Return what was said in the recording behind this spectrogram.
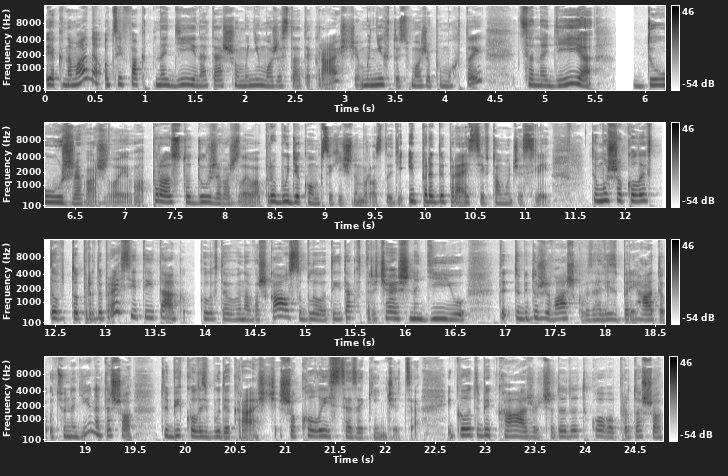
як на мене, оцей факт надії на те, що мені може стати краще, мені хтось може допомогти, це надія дуже важлива, просто дуже важлива при будь-якому психічному розладі, і при депресії, в тому числі. Тому що коли тобто при депресії, ти і так, коли в тебе вона важка, особливо, ти і так втрачаєш надію. Ти, тобі дуже важко взагалі зберігати оцю надію на те, що тобі колись буде краще, що колись це закінчиться. І коли тобі кажуть, що додатково про те, що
